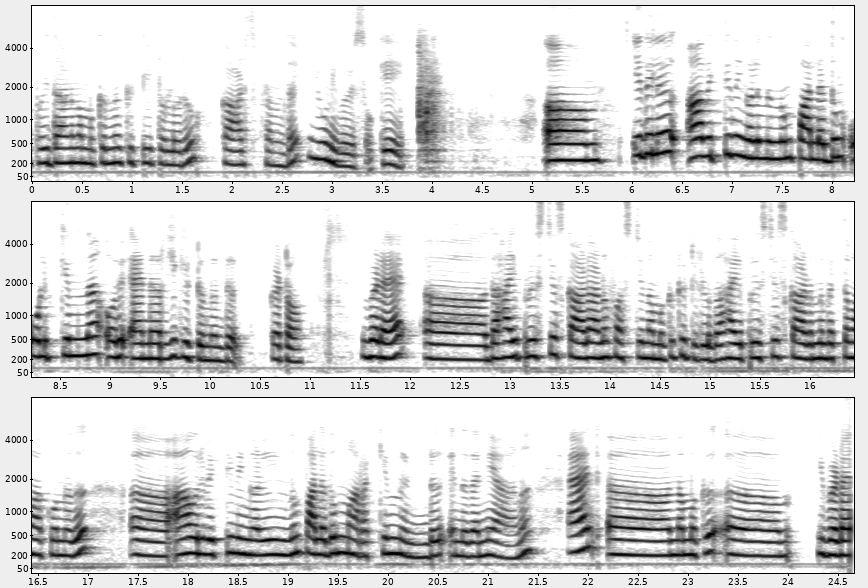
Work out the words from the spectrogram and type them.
അപ്പോൾ ഇതാണ് നമുക്കിന്ന് കിട്ടിയിട്ടുള്ളൊരു cards from the universe okay ഇതിൽ ആ വ്യക്തി നിങ്ങളിൽ നിന്നും പലതും ഒളിക്കുന്ന ഒരു എനർജി കിട്ടുന്നുണ്ട് കേട്ടോ? ഇവിടെ ദ ഹൈ പ്രീസ്റ്റസ് കാർഡാണ് ഫസ്റ്റ് നമുക്ക് കിട്ടിയിട്ടുള്ളത്. ഹൈ പ്രീസ്റ്റസ് കാർഡ് എന്ന് വ്യക്തമാക്കുന്നത് ആ, ഒരു വ്യക്തി നിങ്ങളിൽ നിന്നും പലതും മറയ്ക്കുന്നുണ്ട് എന്ന് തന്നെയാണ്. ആൻഡ് നമുക്ക് ഇവിടെ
